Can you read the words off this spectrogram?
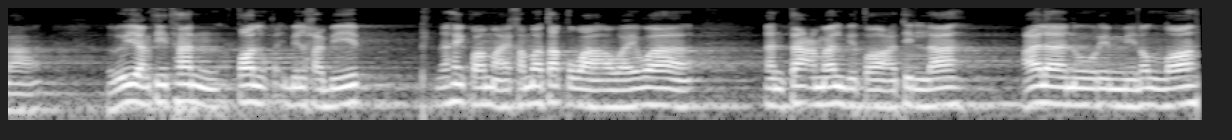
าลา หรืออย่างที่ท่านต้อนบิลฮะบีบนะให้ความหมายคำว่าตักวาเอาไว้ว่า อันตะมัลบิตาติลละอัลานูริมมินัลลอฮ์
